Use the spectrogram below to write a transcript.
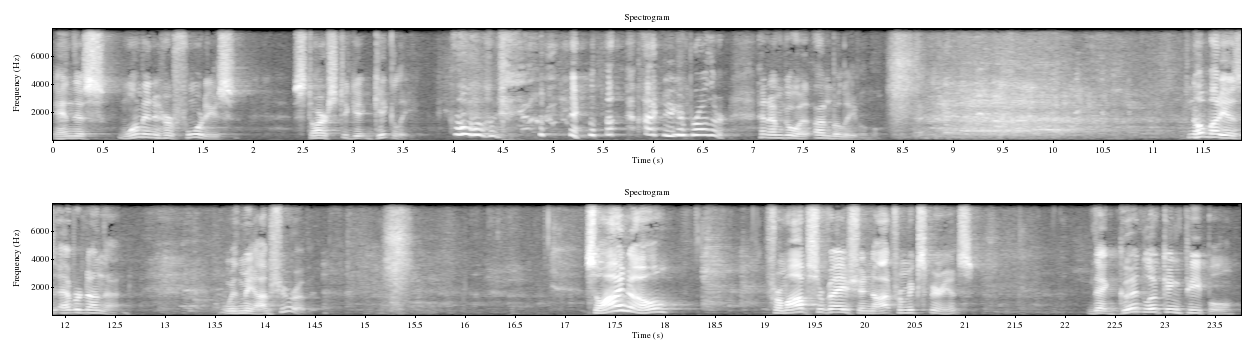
And this woman in her 40s starts to get giggly. Oh, I knew your brother. And I'm going, unbelievable. Nobody has ever done that with me, I'm sure of it. So I know from observation, not from experience, that good looking people,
